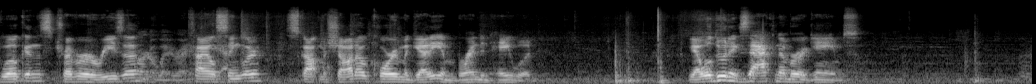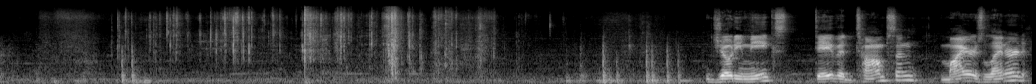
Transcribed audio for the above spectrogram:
Wilkins, Trevor Ariza, Hardaway, right? Kyle Yeah. Singler, Scott Machado, Corey Maggette, and Brendan Haywood. Yeah, we'll do an exact number of games. Jodie Meeks, David Thompson, Meyers Leonard,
